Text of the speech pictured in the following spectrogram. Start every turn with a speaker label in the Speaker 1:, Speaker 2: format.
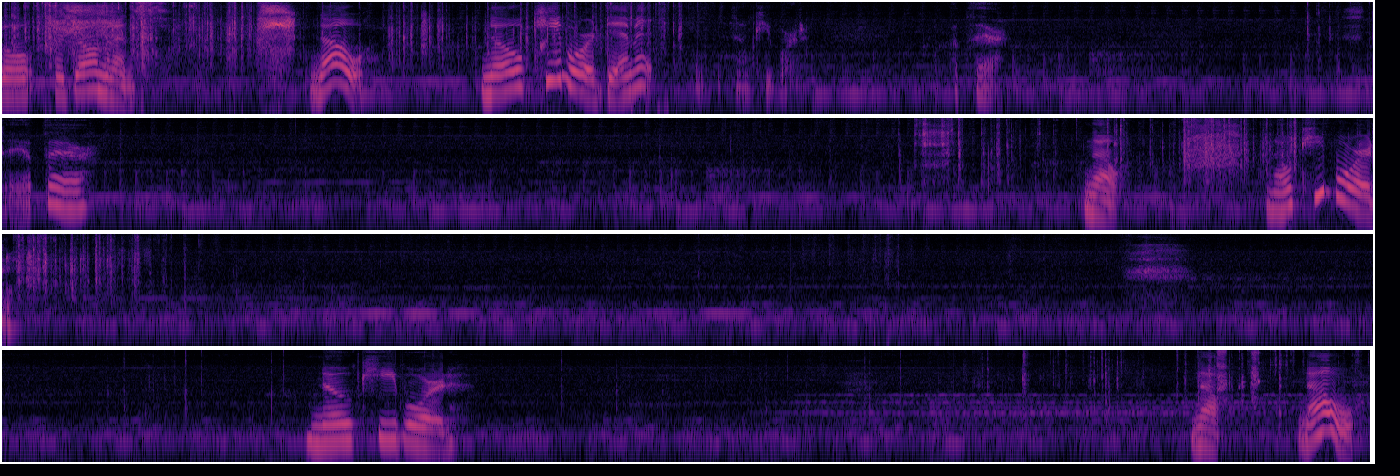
Speaker 1: go for dominance. No! No keyboard, damn it! No keyboard. Up there. Stay up there. No. No keyboard. No keyboard. No. No!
